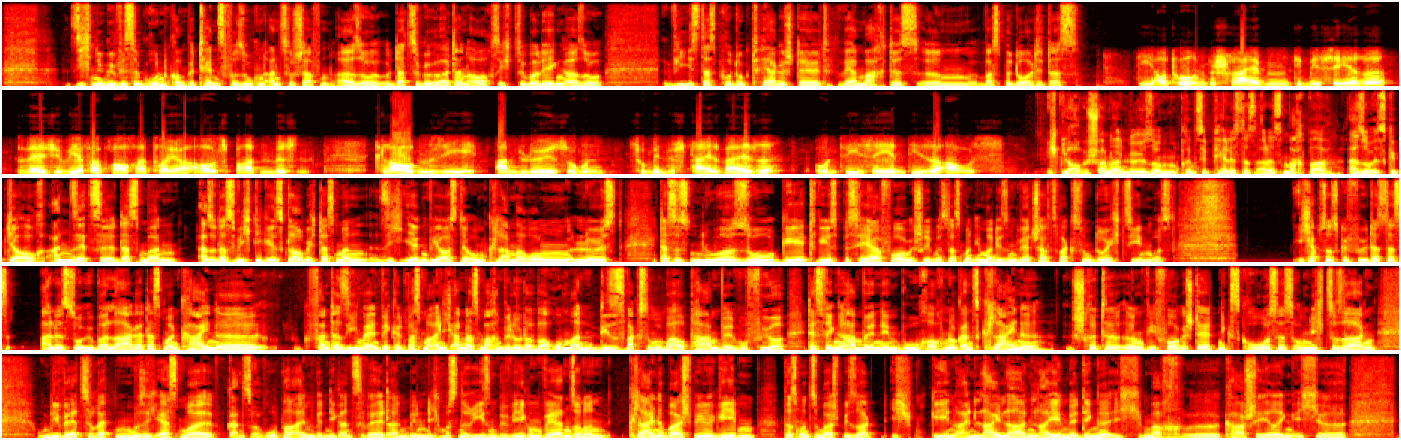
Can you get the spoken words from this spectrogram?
sich eine gewisse Grundkompetenz versuchen anzuschaffen. Also dazu gehört dann auch, sich zu überlegen, also wie ist das Produkt hergestellt, wer macht es, ähm, was bedeutet das? Die Autoren beschreiben die Misere, welche wir Verbraucher teuer ausbaden müssen. Glauben Sie an Lösungen, zumindest teilweise, und wie sehen diese aus? Ich glaube schon an Lösungen. Prinzipiell ist das alles machbar. Also es gibt ja auch Ansätze, dass man, also das Wichtige ist, glaube ich, dass man sich irgendwie aus der Umklammerung löst, dass es nur so geht, wie es bisher vorgeschrieben ist, dass man immer diesen Wirtschaftswachstum durchziehen muss. Ich habe so das Gefühl, dass das alles so überlagert, dass man keine Fantasie mehr entwickelt, was man eigentlich anders machen will oder warum man dieses Wachstum überhaupt haben will, wofür. Deswegen haben wir in dem Buch auch nur ganz kleine Schritte irgendwie vorgestellt, nichts Großes, um nicht zu sagen, um die Welt zu retten, muss ich erstmal ganz Europa einbinden, die ganze Welt einbinden, ich muss eine Riesenbewegung werden, sondern kleine Beispiele geben, dass man zum Beispiel sagt, ich gehe in einen Leihladen, leihe mir Dinge, ich mache äh, Carsharing, ich, äh,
